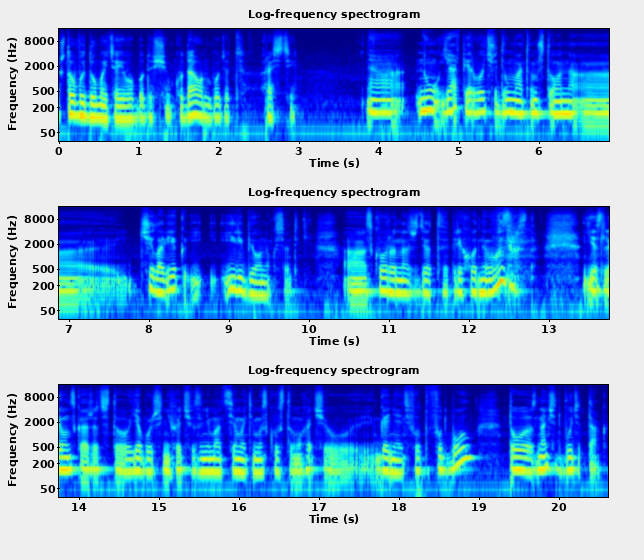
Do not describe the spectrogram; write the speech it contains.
Что вы думаете о его будущем? Куда он будет расти? А, ну, я в первую очередь думаю о том, что он а, человек и, и ребенок все-таки. А, скоро нас ждет переходный возраст. Если он скажет, что я больше не хочу заниматься всем этим искусством, а хочу гонять фут футбол, то значит будет так.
